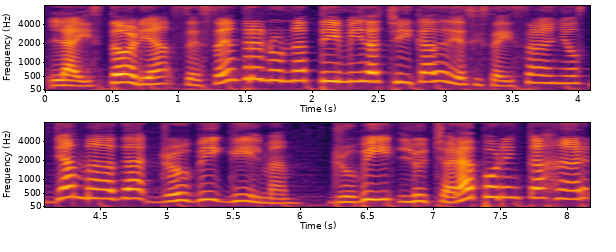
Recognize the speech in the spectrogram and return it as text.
La historia se centra en una tímida chica de 16 años llamada Ruby Gilman. Ruby luchará por encajar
